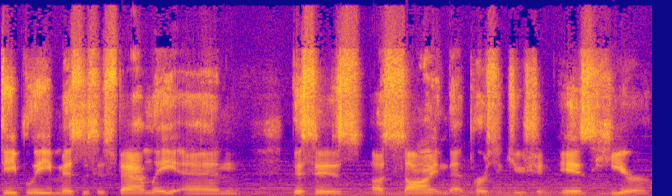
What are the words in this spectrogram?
deeply misses his family, and this is a sign that persecution is here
